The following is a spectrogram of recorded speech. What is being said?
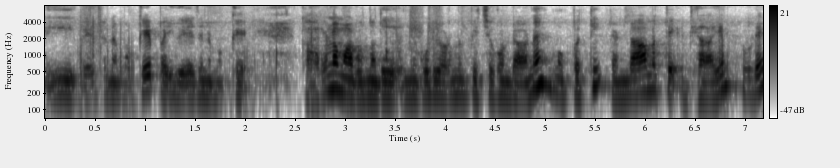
ഈ വേദനമൊക്കെ പരിവേദനമൊക്കെ കാരണമാകുന്നത് എന്ന് കൂടി ഓർമ്മിപ്പിച്ചുകൊണ്ടാണ് മുപ്പത്തി രണ്ടാമത്തെ അധ്യായം ഇവിടെ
